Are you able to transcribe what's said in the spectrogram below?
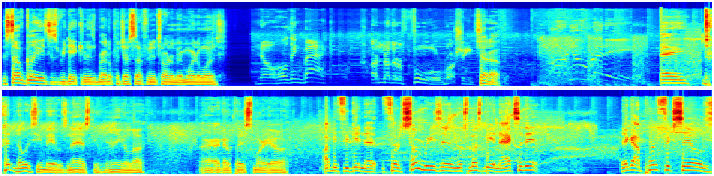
The self glaze is ridiculous, bro, to put yourself in the tournament more than once. No holding back. Another fool rushing. Shut up. Hey, that noise he made was nasty. I ain't gonna lie. All right, I gotta play smart, y'all. I be forgetting that for some reason, which must be an accident. They got perfect Cell's,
